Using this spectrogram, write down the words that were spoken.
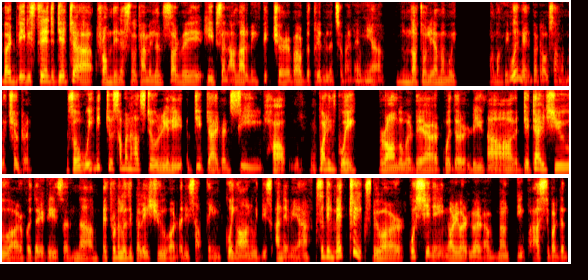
But the recent data from the National Family Health Survey gives an alarming picture about the prevalence of anemia, not only among, among the women, but also among the children. So we need to, someone has to really deep dive and see how, what is going wrong over there, whether it is a data issue or whether it is a uh, methodological issue or there is something going on with this anemia. So the metrics you are questioning or you are, you, are, um, you asked about the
